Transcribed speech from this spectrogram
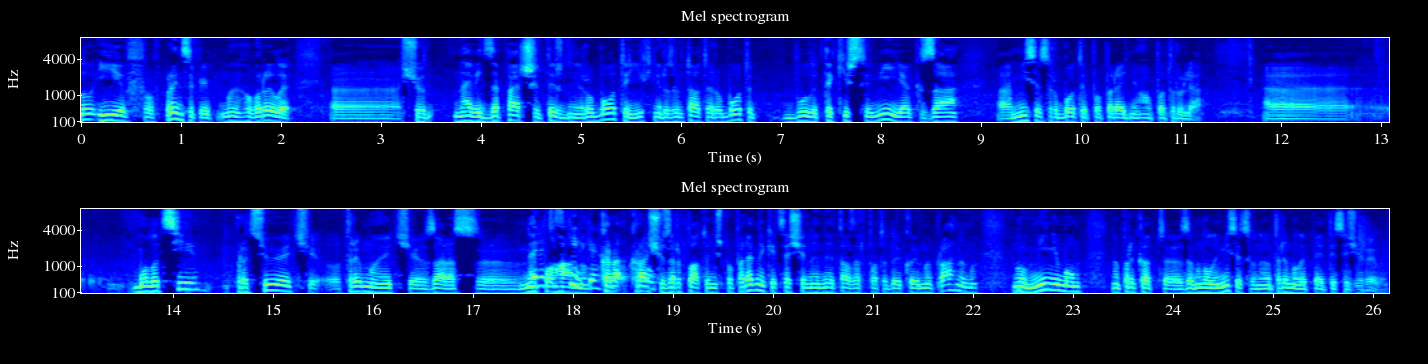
ну і в, в принципі ми говорили, е, що навіть за перший тиждень роботи їхні результати роботи були такі ж самі, як за е, місяць роботи попереднього патруля. Е, молодці. Працюють, отримують зараз непогану кра- кращу зарплату ніж попередники. Це ще не, не та зарплата, до якої ми прагнемо. Ну мінімум, наприклад, за минулий місяць вони отримали 5 тисяч гривень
